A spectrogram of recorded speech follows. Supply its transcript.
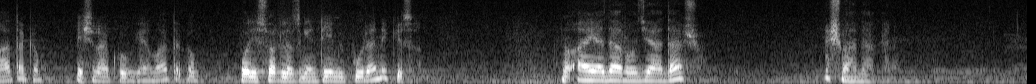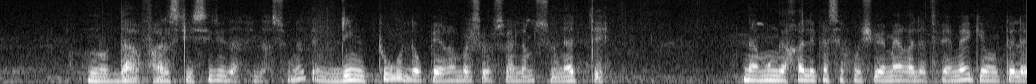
ماته کوم اشراق وګه ماته کوم ولی سور لس گھنٹے می پورا نه کیسه نو آیا دا روزه ادا شو نشو ادا کنه نو دا فرض چې سری دا دا سنت دین ټول د پیغمبر صلی الله علیه وسلم سنت دی نه مونږ خلک څه خوشوي مې غلط فهمه کې مبتلا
